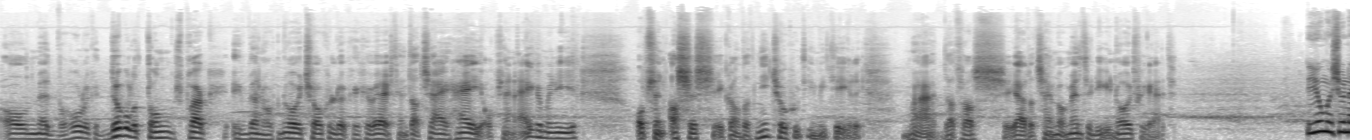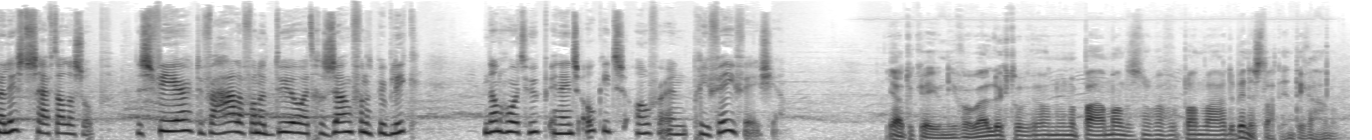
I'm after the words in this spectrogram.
al met behoorlijke dubbele tong sprak. Ik ben nog nooit zo gelukkig geweest. En dat zei hij op zijn eigen manier, op zijn asses. Ik kan dat niet zo goed imiteren. Maar dat, was, ja, dat zijn momenten die je nooit vergeet. De jonge journalist schrijft alles op. De sfeer, de verhalen van het duo, het gezang van het publiek. En dan hoort Huub ineens ook iets over een privéfeestje. Ja, toen kregen we in ieder geval wel lucht op nog een paar maanden nog wel van plan waren de binnenstad in te gaan.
